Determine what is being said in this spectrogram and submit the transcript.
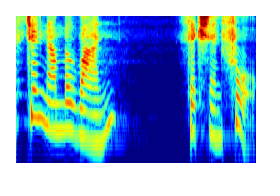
Question number 1, Section 4.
